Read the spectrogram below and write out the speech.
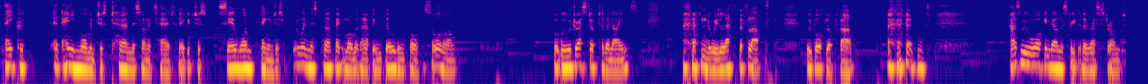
they could at any moment just turn this on its head. They could just say one thing and just ruin this perfect moment that I've been building for for so long. But we were dressed up to the nines and we left the flat. We both looked fab. and as we were walking down the street to the restaurant,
